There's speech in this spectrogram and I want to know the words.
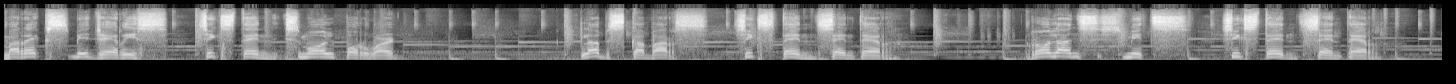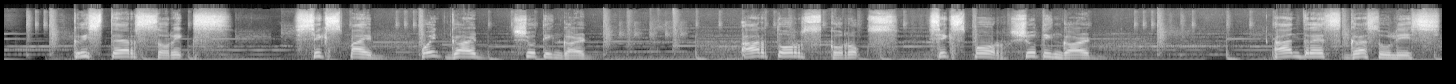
Marex Bejeris 6'10 small forward. Clubs Cabars 6'10 center. Roland Smiths 6'10 center. Krister Sorix 6'5 point guard shooting guard. Arthur Skorox 6'4 shooting guard. Andres Grasulis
